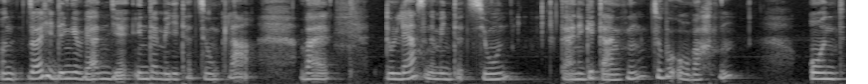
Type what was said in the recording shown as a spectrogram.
Und solche Dinge werden dir in der Meditation klar, weil du lernst in der Meditation deine Gedanken zu beobachten und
